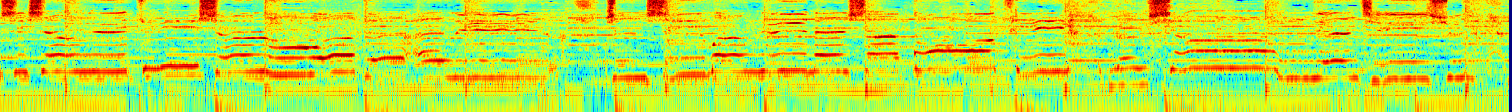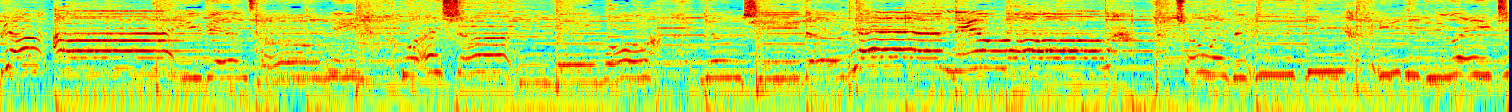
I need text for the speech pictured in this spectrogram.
心像雨滴渗入我的爱里，真希望雨能下不停，让想念继续，让爱变透明。我爱上给我勇气的人，你了。窗外的雨滴一滴滴累积，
